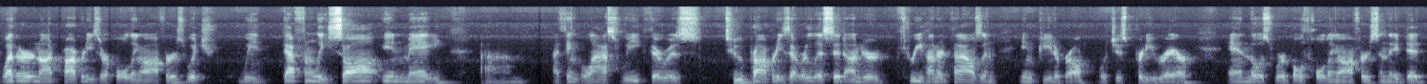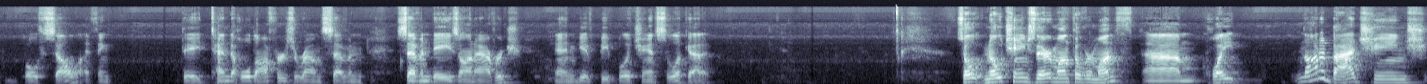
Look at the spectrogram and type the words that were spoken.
whether or not properties are holding offers which we definitely saw in may um, i think last week there was two properties that were listed under 300000 in peterborough which is pretty rare and those were both holding offers and they did both sell i think they tend to hold offers around seven seven days on average and give people a chance to look at it so no change there month over month. Um, quite not a bad change.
